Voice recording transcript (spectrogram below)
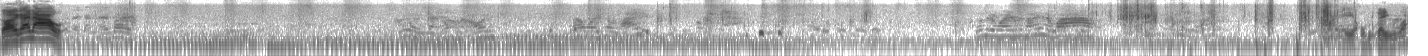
rồi cái đâu mày ổn tiền quá.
